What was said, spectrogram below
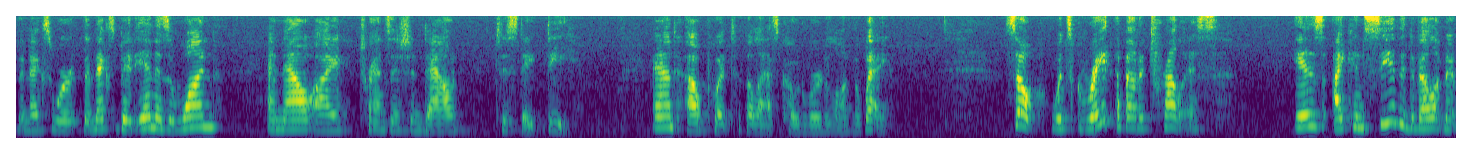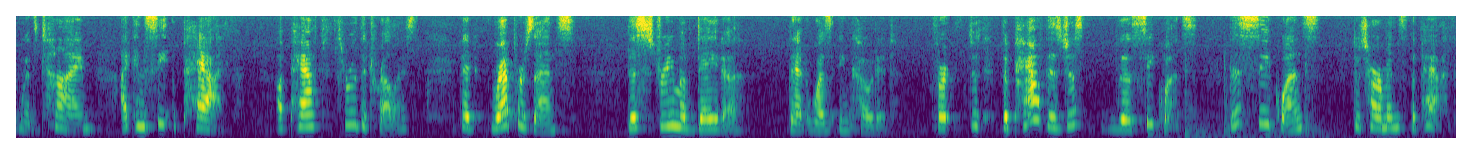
The next word, the next bit in is a 1, and now I transition down to state D and output the last code word along the way. So what's great about a trellis is I can see the development with time. I can see a path, a path through the trellis that represents this stream of data that was encoded. For, the path is just the sequence. This sequence determines the path.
